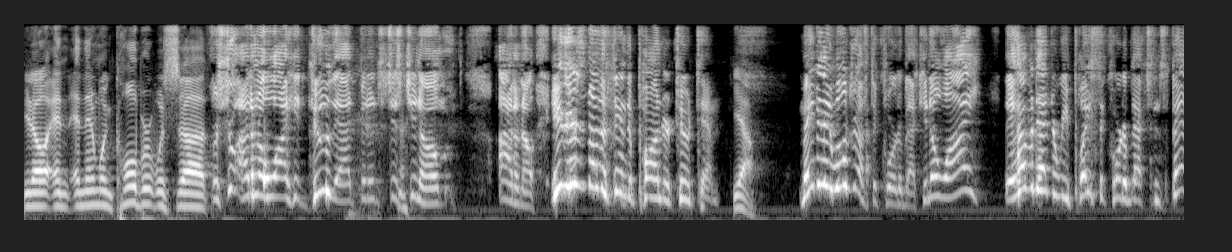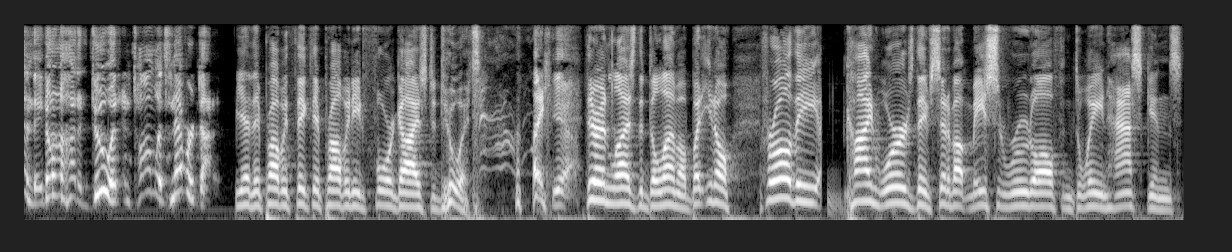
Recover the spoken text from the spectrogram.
You know, and and then when Colbert was uh, For sure. I don't know why he'd do that, but it's just, you know, I don't know. Here's another thing to ponder too, Tim. yeah. Maybe they will draft a quarterback. You know why? They haven't had to replace the quarterback since Ben. They don't know how to do it, and Tomlin's never done it. Yeah, they probably think they probably need four guys to do it. like, Yeah. therein lies the dilemma. But, you know, for all the kind words they've said about Mason Rudolph and Dwayne Haskins,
